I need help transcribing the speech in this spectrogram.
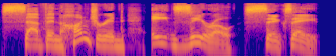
700 8068.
